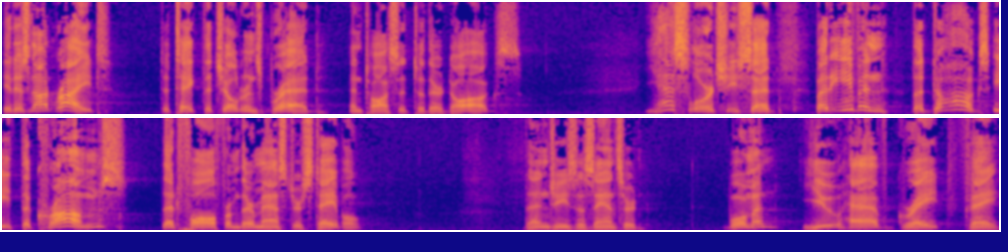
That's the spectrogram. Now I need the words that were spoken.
It is not right to take the children's bread and toss it to their dogs. Yes, Lord, she said, but even the dogs eat the crumbs that fall from their master's table. Then Jesus answered, Woman, you have great faith.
